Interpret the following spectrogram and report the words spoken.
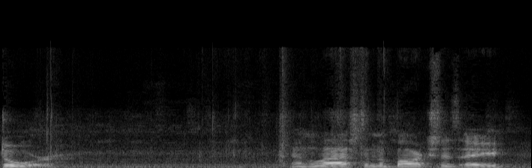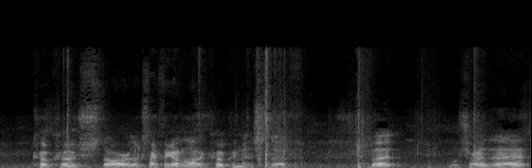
Door. And last in the box is a Cocoa Star. Looks like they got a lot of coconut stuff. But we'll try that.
